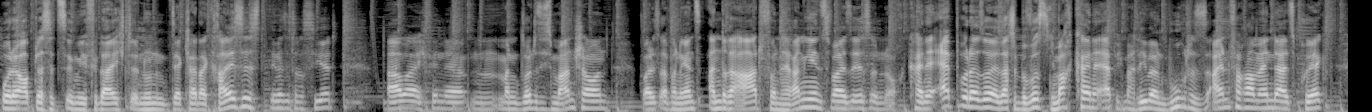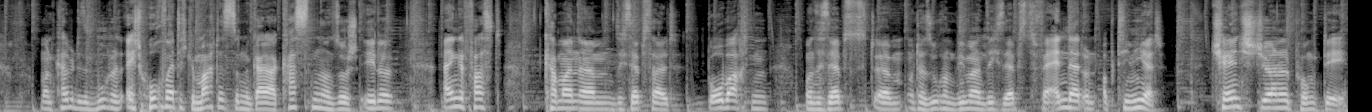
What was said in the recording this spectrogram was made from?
oder ob das jetzt irgendwie vielleicht nur ein sehr kleiner Kreis ist, den das interessiert. Aber ich finde, man sollte sich mal anschauen, weil es einfach eine ganz andere Art von Herangehensweise ist und auch keine App oder so. Er sagte bewusst, ich mache keine App, ich mache lieber ein Buch. Das ist einfacher am Ende als Projekt. Man kann mit diesem Buch, das echt hochwertig gemacht ist, so ein geiler Kasten und so edel eingefasst, kann man ähm, sich selbst halt beobachten und sich selbst ähm, untersuchen, wie man sich selbst verändert und optimiert. changejournal.de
